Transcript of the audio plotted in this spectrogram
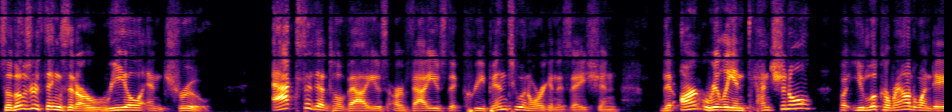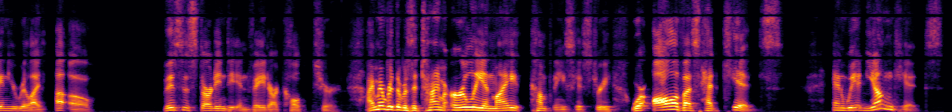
So those are things that are real and true. Accidental values are values that creep into an organization that aren't really intentional, but you look around one day and you realize, uh oh, this is starting to invade our culture. I remember there was a time early in my company's history where all of us had kids and we had young kids.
